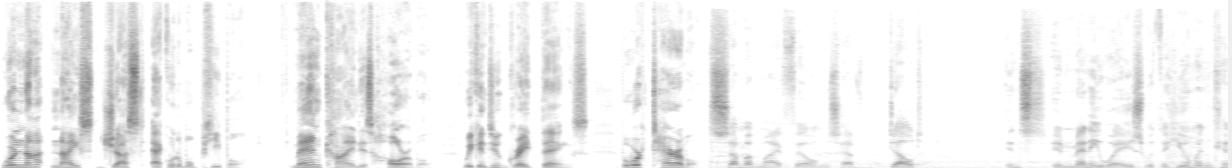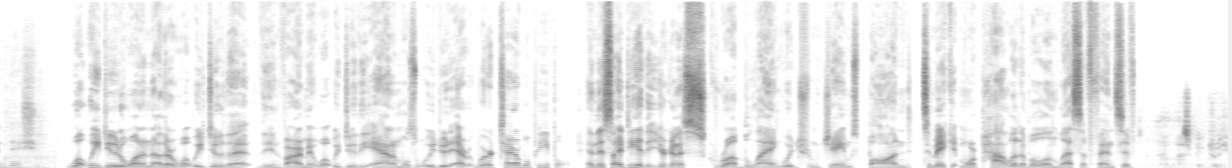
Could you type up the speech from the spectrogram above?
we're not nice, just, equitable people. Mankind is horrible. We can do great things, but we're terrible. Some of my films have dealt in, in many ways with the human condition. What we do to one another, what we do to the, the environment, what we do to the animals, what we do to every, we're terrible people. And this idea that you're going to scrub language from James Bond to make it more palatable and less offensive, I must be dreaming.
